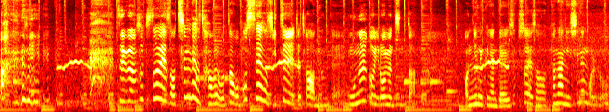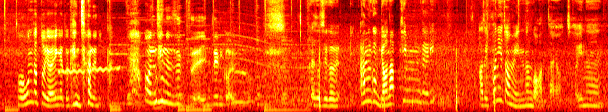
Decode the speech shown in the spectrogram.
아니 지금 숙소에서 침대에서 잠을 못 자고 버스에서 이틀째 자왔는데 오늘도 이러면 진짜 언니는 그냥 내일 숙소에서 편안히 쉬는 걸로 저 혼자 또 여행해도 괜찮으니까 언니는 숙소에 있는 걸로 그래서 지금 한국 연합 팀들이 아직 편의점에 있는 것 같아요. 저희는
